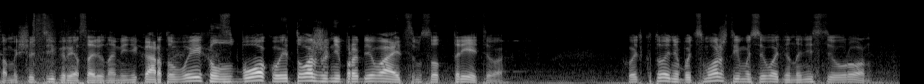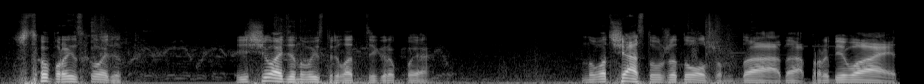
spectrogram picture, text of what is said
Там еще тигр, я смотрю, на мини-карту выехал сбоку и тоже не пробивает 703-го. Хоть кто-нибудь сможет ему сегодня нанести урон? Что происходит? Еще один выстрел от Тигра П. Ну вот сейчас-то уже должен. Да, да, пробивает.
